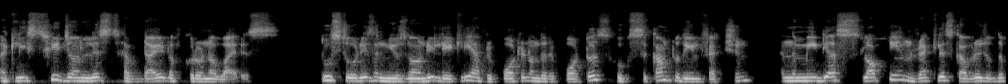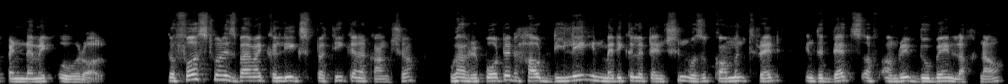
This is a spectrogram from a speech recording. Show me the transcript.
At least three journalists have died of coronavirus. Two stories in News Laundry lately have reported on the reporters who succumbed to the infection and the media's sloppy and reckless coverage of the pandemic overall. The first one is by my colleagues Pratik and Akanksha, who have reported how delay in medical attention was a common thread in the deaths of Amrit Dubey in Lucknow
